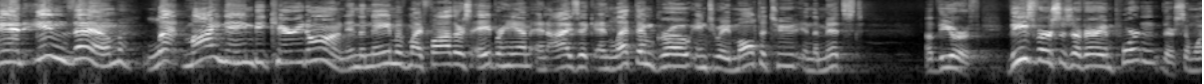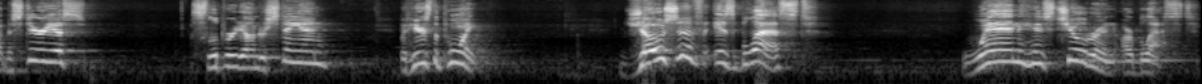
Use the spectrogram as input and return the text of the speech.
And in them let my name be carried on, in the name of my fathers Abraham and Isaac, and let them grow into a multitude in the midst of the earth. These verses are very important. They're somewhat mysterious, slippery to understand. But here's the point Joseph is blessed when his children are blessed.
